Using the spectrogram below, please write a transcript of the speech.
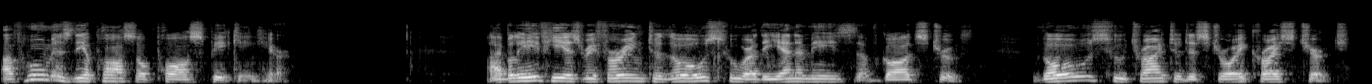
Of whom is the Apostle Paul speaking here? I believe he is referring to those who are the enemies of God's truth, those who try to destroy Christ's church,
